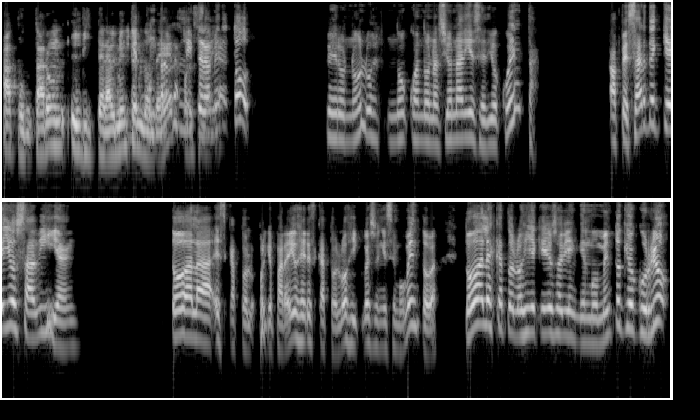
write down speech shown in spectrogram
Apuntaron literalmente en donde era. Literalmente todo. Pero no, lo, no, cuando nació nadie se dio cuenta. A pesar de que ellos sabían toda la escatología, porque para ellos era escatológico eso en ese momento, toda la escatología que ellos sabían en el momento que ocurrió,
